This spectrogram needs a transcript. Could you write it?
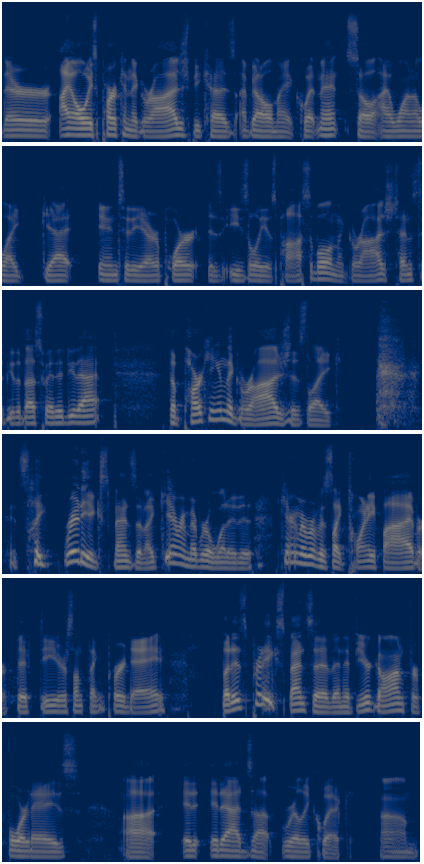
they're I always park in the garage because I've got all my equipment, so I want to like get into the airport as easily as possible and the garage tends to be the best way to do that. The parking in the garage is like it's like pretty expensive. I can't remember what it is. I can't remember if it's like 25 or 50 or something per day, but it's pretty expensive and if you're gone for 4 days, uh it it adds up really quick. Um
